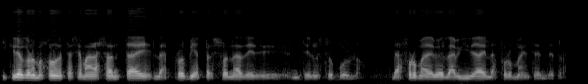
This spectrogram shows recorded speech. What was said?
y creo que a lo mejor nuestra Semana Santa es las propias personas de nuestro pueblo, la forma de ver la vida y la forma de entenderla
